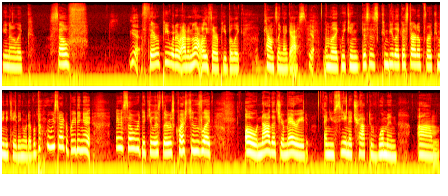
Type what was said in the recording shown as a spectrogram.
you know like self Yeah, therapy whatever i don't know not really therapy but like counseling i guess. Yeah. and we're like we can this is can be like a startup for communicating or whatever. But when we started reading it it was so ridiculous. There was questions like oh now that you're married and you see an attractive woman um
